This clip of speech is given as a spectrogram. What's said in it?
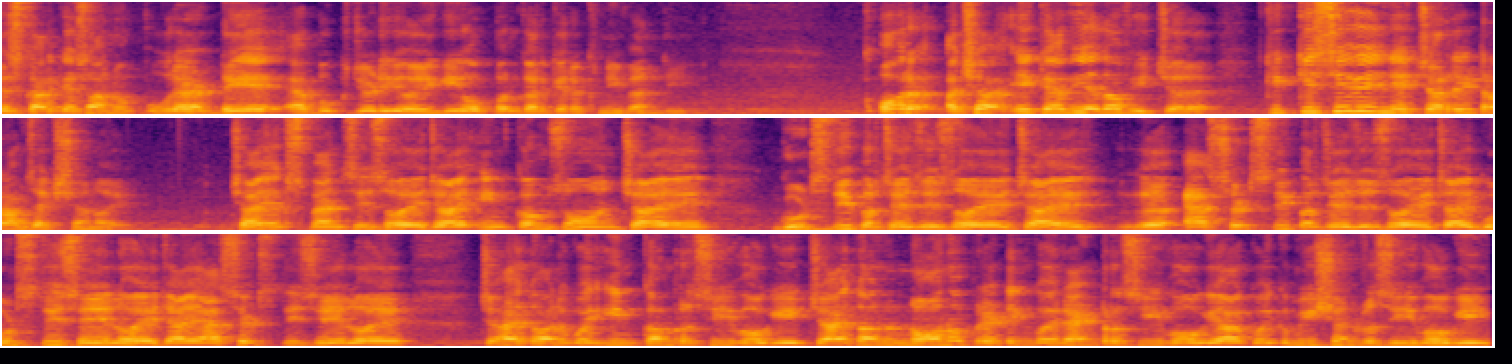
ਇਸ ਕਰਕੇ ਸਾਨੂੰ ਪੂਰਾ ਡੇ ਇਹ ਬੁੱਕ ਜਿਹੜੀ ਹੋਏਗੀ ਓਪਨ ਕਰਕੇ ਰੱਖਣੀ ਪੈਂਦੀ ਹੈ। ਔਰ ਅੱਛਾ, ਇੱਕ ਇਹ ਵੀ ਇਹਦਾ ਫੀਚਰ ਹੈ ਕਿ ਕਿਸੇ ਵੀ ਨੇਚਰ ਦੀ ਟ੍ਰਾਂਜੈਕਸ਼ਨ ਹੋਏ, ਚਾਹੇ ਐਕਸਪੈਂਸਿਸ ਹੋਏ, ਚਾਹੇ ਇਨਕਮਸ ਹੋਣ, ਚਾਹੇ ਗੁੱਡਸ ਦੀ ਪਰਚੇਜ਼ਸ ਹੋਏ, ਚਾਹੇ ਐਸੈਟਸ ਦੀ ਪਰਚੇਜ਼ਸ ਹੋਏ, ਚਾਹੇ ਗੁੱਡਸ ਦੀ ਸੇਲ ਹੋਏ, ਚਾਹੇ ਐਸੈਟਸ ਦੀ ਸੇਲ ਹੋਏ ਚਾਹੇ ਤੁਹਾਨੂੰ ਕੋਈ ਇਨਕਮ ਰਿਸੀਵ ਹੋ ਗਈ, ਚਾਹੇ ਤੁਹਾਨੂੰ ਨਾਨ ਆਪਰੇਟਿੰਗ ਕੋਈ ਰੈਂਟ ਰਿਸੀਵ ਹੋ ਗਿਆ, ਕੋਈ ਕਮਿਸ਼ਨ ਰਿਸੀਵ ਹੋ ਗਈ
